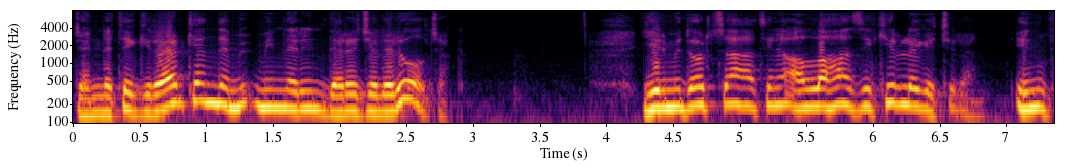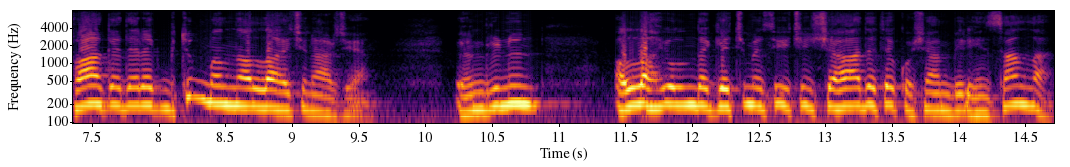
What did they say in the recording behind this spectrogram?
Cennete girerken de müminlerin dereceleri olacak. 24 saatini Allah'a zikirle geçiren, infak ederek bütün malını Allah için harcayan, ömrünün Allah yolunda geçmesi için şehadete koşan bir insanla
